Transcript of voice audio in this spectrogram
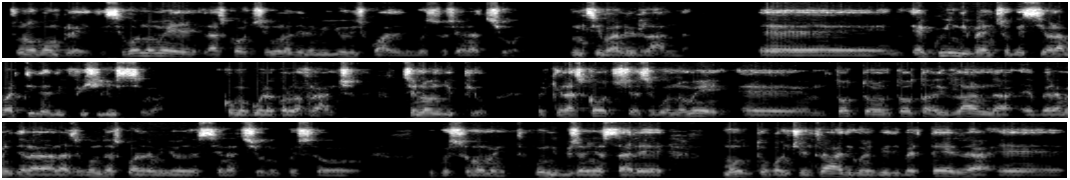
sono completi. Secondo me la Scozia è una delle migliori squadre di queste sei nazioni insieme all'Irlanda. Eh, e quindi penso che sia una partita difficilissima come quella con la Francia, se non di più, perché la Scozia secondo me, eh, tolto, tolta l'Irlanda, è veramente la, la, seconda squadra migliore delle sei nazioni in questo, in questo momento. Quindi bisogna stare molto concentrati con i piedi per terra e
